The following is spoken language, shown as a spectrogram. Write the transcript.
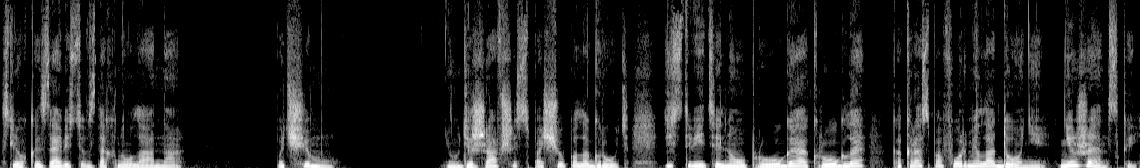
с легкой завистью вздохнула она. Почему? Не удержавшись, пощупала грудь. Действительно упругая, округлая, как раз по форме ладони, не женской,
